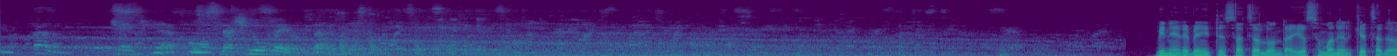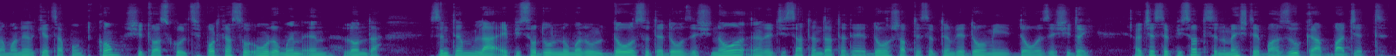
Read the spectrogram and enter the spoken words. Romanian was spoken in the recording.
in Balham. Change here for National Rail Service. Bine ai revenit în stația Londra. Eu sunt Manel Cheța de la manelcheța.com și tu asculti podcastul Un Român în Londra. Suntem la episodul numărul 229, înregistrat în data de 27 septembrie 2022. Acest episod se numește Bazooka Budget.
